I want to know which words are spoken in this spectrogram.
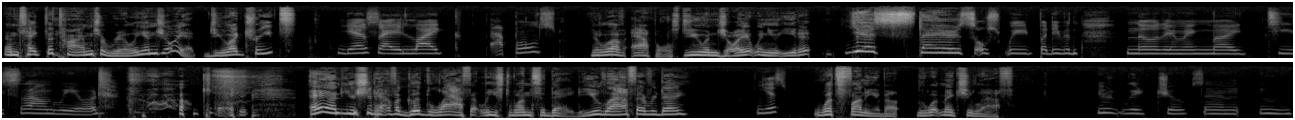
and take the time to really enjoy it. Do you like treats? Yes, I like apples. You love apples. Do you enjoy it when you eat it? Yes, they're so sweet, but even though they make my teeth sound weird. okay. And you should have a good laugh at least once a day. Do you laugh every day? Yes, What's funny about what makes you laugh? usually jokes and mm,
